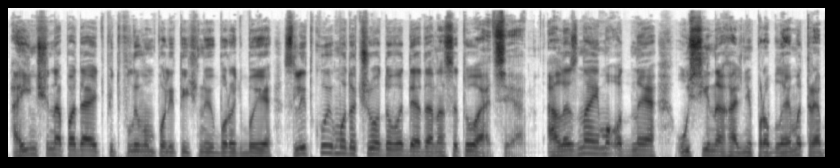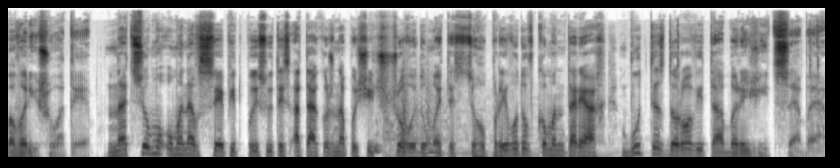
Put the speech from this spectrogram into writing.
а інші нападають під впливом політичної боротьби. Слідкуємо, до чого доведе дана ситуація. Але знаємо одне: усі нагальні проблеми треба вирішувати. На цьому у мене все. Підписуйтесь, а також напишіть, що ви думаєте з цього приводу в коментарях. Будьте здорові та бережіть себе.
